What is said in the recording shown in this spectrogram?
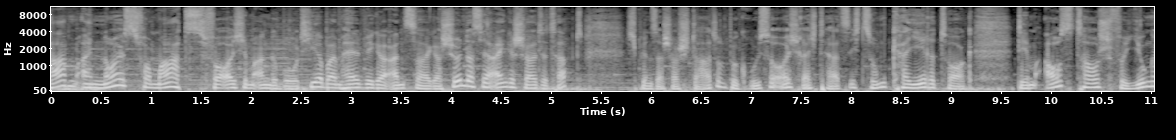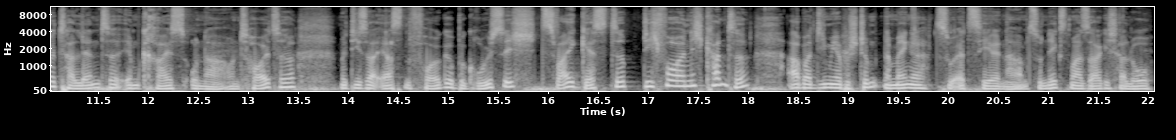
haben ein neues Format für euch im Angebot hier beim Hellweger Anzeiger. Schön, dass ihr eingeschaltet habt. Ich bin Sascha Staat und begrüße euch recht herzlich zum Karrieretalk, dem Austausch für junge Talente im Kreis Unna. Und heute mit dieser ersten Folge begrüße ich zwei Gäste, die ich vorher nicht kannte, aber die mir bestimmt eine Menge zu erzählen haben. Zunächst mal sage ich Hallo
